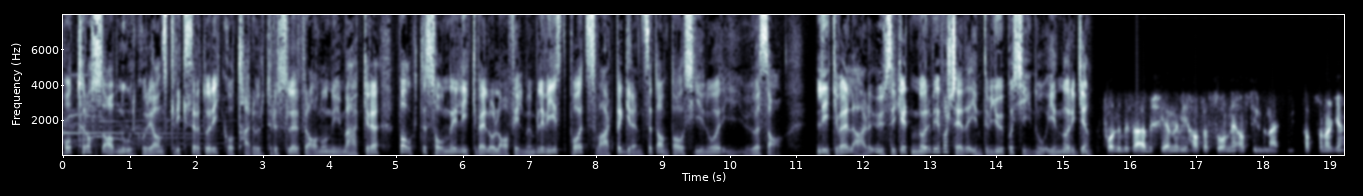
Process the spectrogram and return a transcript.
På tross av nordkoreansk krigsretorikk og terrortrusler fra anonyme hackere, valgte Sony likevel å la filmen bli vist på et svært begrenset antall kinoer i USA. Likevel er det usikkert når vi får se det intervju på kino i Norge. Foreløpig er beskjedene vi har fra Sony at filmen er utsatt for Norge.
